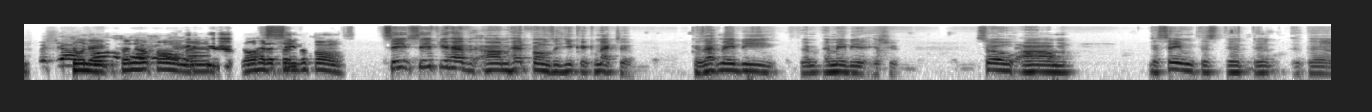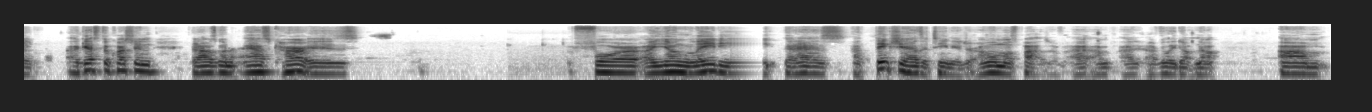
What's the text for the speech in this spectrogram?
Michelle, Turn throw the, the turn your phone phone, away. man. Go ahead and turn the phone. See, see if you have um, headphones that you could connect to, because that may be that that may be an issue. So, um, the same, this the the the I guess the question that I was going to ask her is for a young lady that has, I think she has a teenager. I'm almost positive. I I, I really don't know. Um,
